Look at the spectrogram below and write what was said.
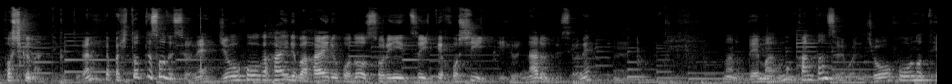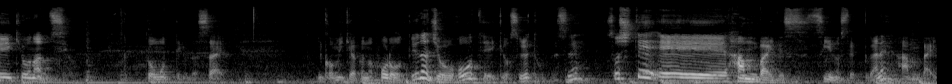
欲しくなっていくっていうかね。やっぱ人ってそうですよね。情報が入れば入るほどそれについて欲しいっていうふうになるんですよね、うん、なので、まあ、もう簡単ですよね。これ情報の提供なんですよ。と思ってください。見込み客のフォローというのは情報を提供するということですね。そして、えー、販売です。次のステップがね販売。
